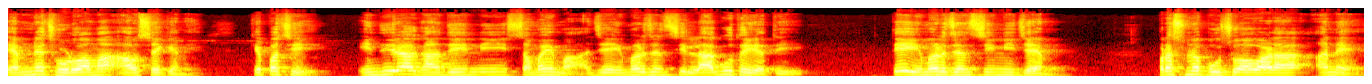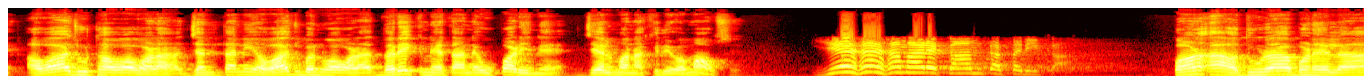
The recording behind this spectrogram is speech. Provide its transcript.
તેમને છોડવામાં આવશે કે નહીં? કે પછી ઇન્દિરા ગાંધીની સમયમાં જે ઇમરજન્સી લાગુ થઈ હતી, તે ઇમરજન્સીની જેમ પ્રશ્ન પૂછવાવાળા અને અવાજ ઉઠાવવાવાળા જનતાની અવાજ બનવાવાળા દરેક નેતાને ઉપાડીને જેલમાં નાખી દેવામાં આવશે. પણ આ અધૂરા ભણેલા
